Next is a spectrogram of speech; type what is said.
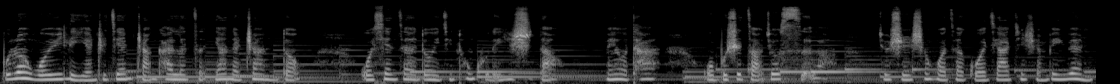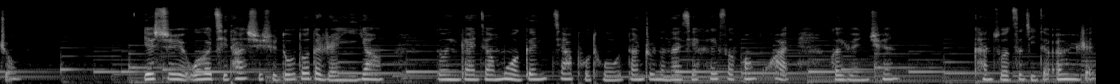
不论我与李岩之间展开了怎样的战斗，我现在都已经痛苦地意识到，没有他，我不是早就死了，就是生活在国家精神病院中。也许我和其他许许多多的人一样，都应该将莫根加普图当中的那些黑色方块和圆圈，看作自己的恩人。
